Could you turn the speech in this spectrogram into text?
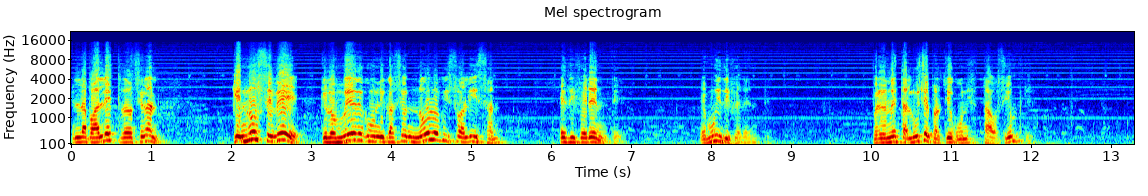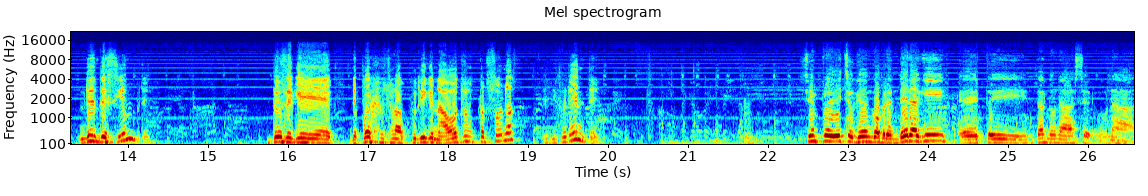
en la palestra nacional, que no se ve, que los medios de comunicación no lo visualizan, es diferente, es muy diferente. Pero en esta lucha el Partido Comunista ha estado siempre, desde siempre. Entonces que después se lo adjudiquen a otras personas es diferente. Siempre he dicho que vengo a aprender aquí, eh, estoy dando una, una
